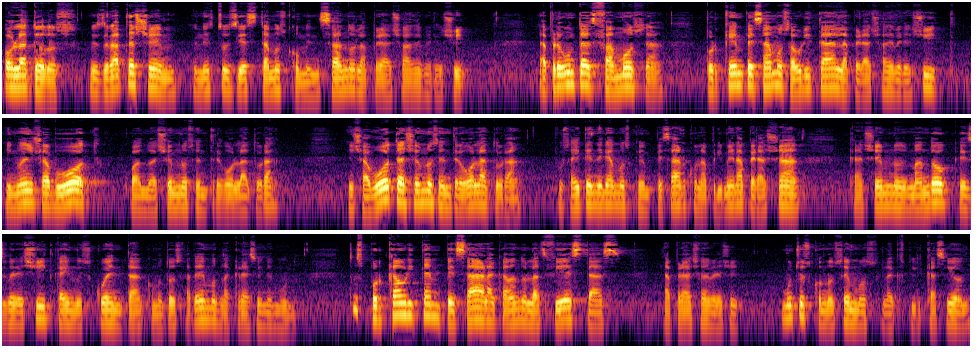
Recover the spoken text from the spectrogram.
Hola a todos, desde Hashem, en estos días estamos comenzando la Perashá de Bereshit. La pregunta es famosa, ¿por qué empezamos ahorita la Perashá de Bereshit y no en Shavuot, cuando Hashem nos entregó la Torah? En Shavuot Hashem nos entregó la Torah, pues ahí tendríamos que empezar con la primera Perashá que Hashem nos mandó, que es Bereshit, que ahí nos cuenta, como todos sabemos, la creación del mundo. Entonces, ¿por qué ahorita empezar acabando las fiestas la Perashá de Bereshit? Muchos conocemos la explicación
